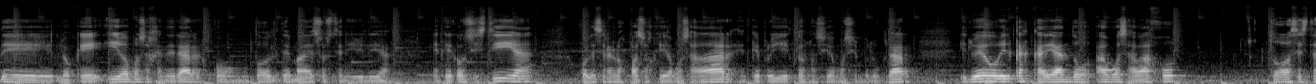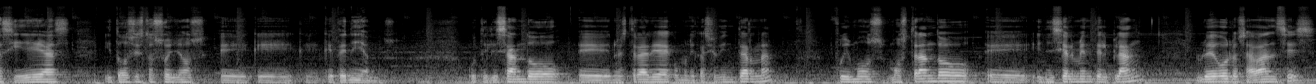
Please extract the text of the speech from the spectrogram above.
de lo que íbamos a generar con todo el tema de sostenibilidad, en qué consistía, cuáles eran los pasos que íbamos a dar, en qué proyectos nos íbamos a involucrar y luego ir cascadeando aguas abajo todas estas ideas y todos estos sueños eh, que, teníamos. Utilizando eh, nuestra área de comunicación interna, fuimos mostrando eh, inicialmente el plan, luego los avances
